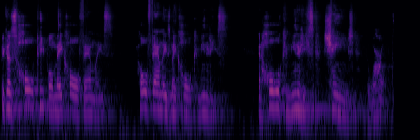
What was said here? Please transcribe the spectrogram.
Because whole people make whole families, whole families make whole communities. and whole communities change the world.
